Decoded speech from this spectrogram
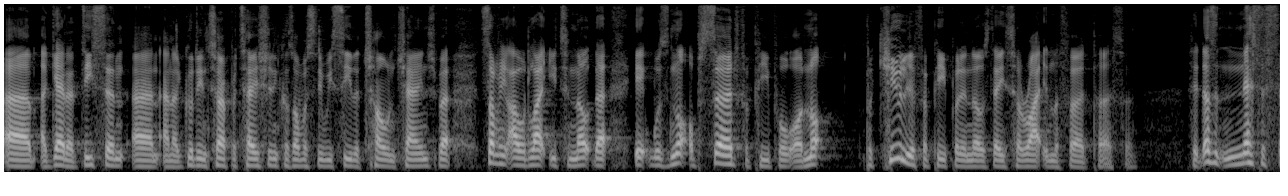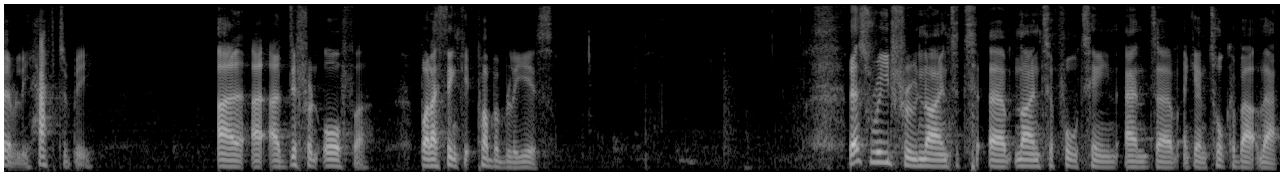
um, again, a decent and, and, a good interpretation because obviously we see the tone change. But something I would like you to note that it was not absurd for people or not peculiar for people in those days to write in the third person. So it doesn't necessarily have to be a, a, a different author, but I think it probably is. Let's read through 9 to, t- uh, 9 to 14 and um, again talk about that.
